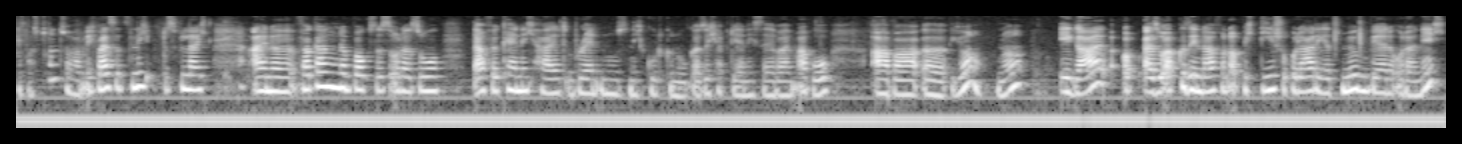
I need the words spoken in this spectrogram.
sowas drin zu haben. Ich weiß jetzt nicht, ob das vielleicht eine vergangene Box ist oder so. Dafür kenne ich halt Brand News nicht gut genug. Also ich habe die ja nicht selber im Abo. Aber äh, ja, ne? Egal, ob, also abgesehen davon, ob ich die Schokolade jetzt mögen werde oder nicht,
